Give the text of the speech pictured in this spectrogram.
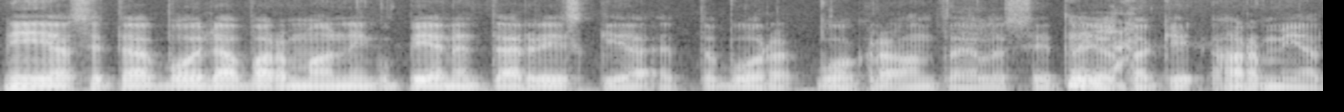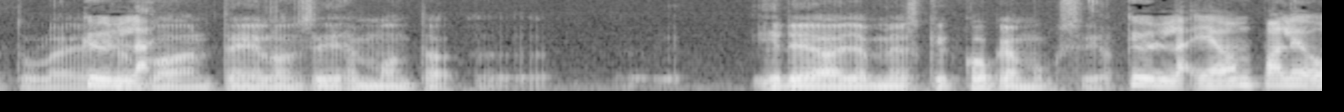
Niin, ja sitä voidaan varmaan niin kuin pienentää riskiä, että vuokraantajalle siitä Kyllä. jotakin harmia tulee, Kyllä. eikä vaan teillä on siihen monta ideaa ja myöskin kokemuksia. Kyllä, ja on paljon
